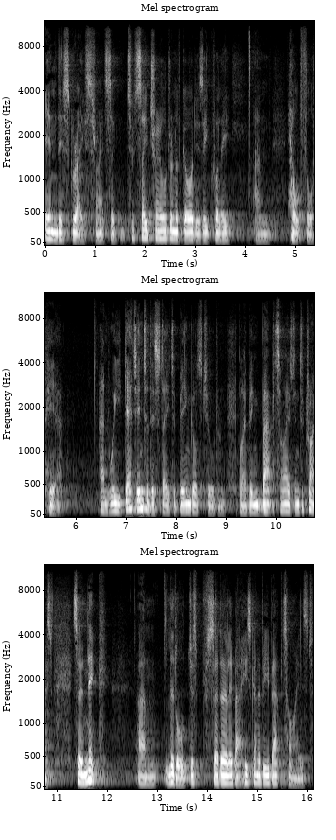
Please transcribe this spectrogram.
in this grace, right? So to say children of God is equally um, helpful here. And we get into this state of being God's children by being baptized into Christ. So Nick um, Little just said earlier about he's going to be baptized.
